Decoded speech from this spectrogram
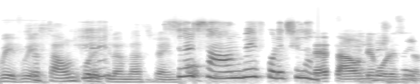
ওয়েভ ওয়েভ sound করেছিলাম last time. Sir sound wave করেছিলাম। স্যার সাউন্ডে পড়েছিলাম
